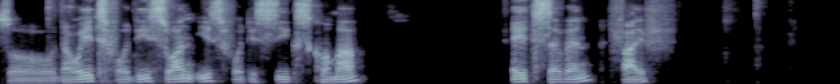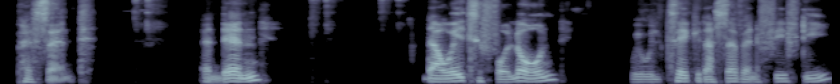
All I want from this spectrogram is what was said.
So the weight for this one is 46,875%. And then the weight for loan, we will take the 750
